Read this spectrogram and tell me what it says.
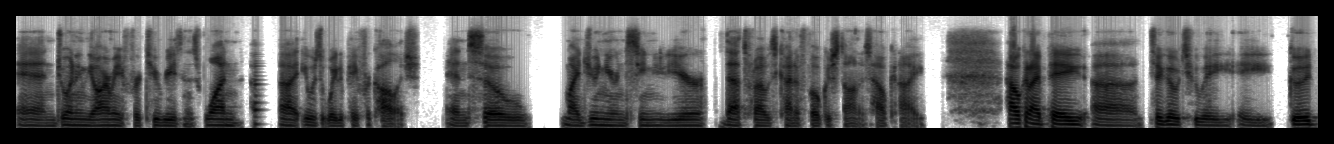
and joining the Army for two reasons. One, uh, it was a way to pay for college. And so my junior and senior year, that's what I was kind of focused on is how can I how can I pay uh, to go to a, a good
